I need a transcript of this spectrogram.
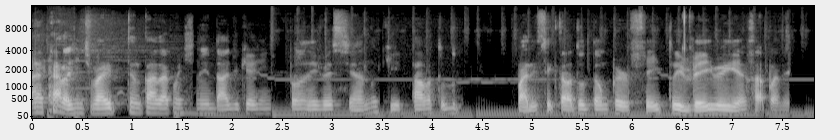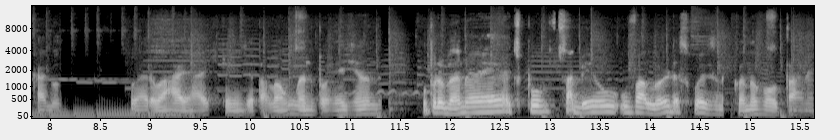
é, cara, a gente vai tentar dar continuidade ao que a gente planejou esse ano, que tava tudo. Parecia que tava tudo tão perfeito e veio e essa pandemia cagou. Era o Arraiai, que a gente já tava um ano planejando. O problema é, tipo, saber o, o valor das coisas, né? Quando eu voltar, né?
